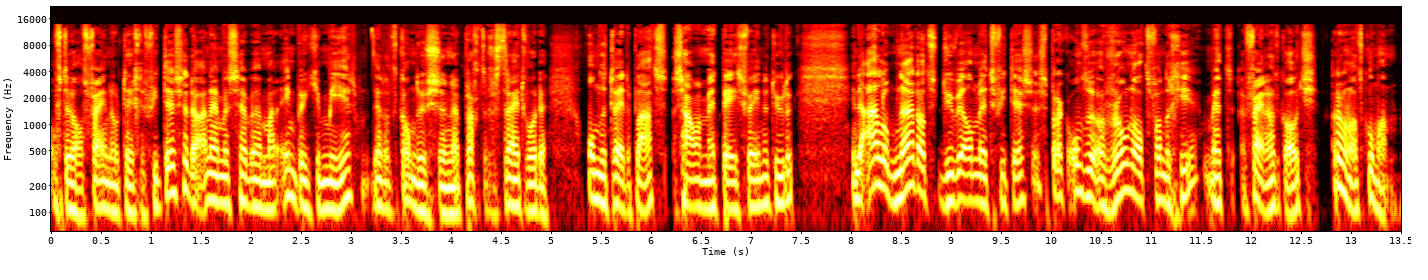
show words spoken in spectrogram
Oftewel Feyenoord tegen Vitesse. De Arnhemmers hebben maar één puntje meer. Ja, dat kan dus een prachtige strijd worden om de tweede plaats. Samen met PSV natuurlijk. In de aanloop na dat duel met Vitesse sprak onze Ronald van der Geer... met Feyenoord-coach Ronald Koeman.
